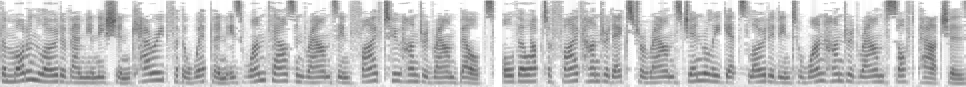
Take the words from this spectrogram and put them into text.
The modern load of ammunition carried for the weapon is 1,000 rounds in five 200-round belts, although up to 500 extra rounds generally gets loaded into 100-round soft pouches.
